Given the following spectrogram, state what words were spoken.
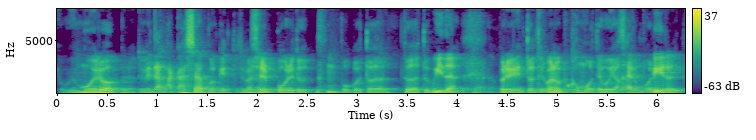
yo me muero, pero tú vendas la casa, porque entonces vas a ser pobre tu, un poco toda, toda tu vida. Claro. Pero entonces, bueno, ¿cómo te voy a dejar morir?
